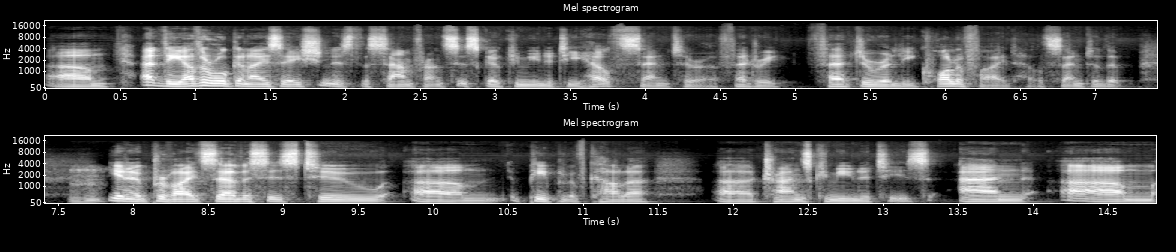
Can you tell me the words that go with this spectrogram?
Um, the other organization is the San Francisco Community Health Center, a federally, federally qualified health center that mm-hmm. you know provides services to um, people of color, uh, trans communities, and um,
